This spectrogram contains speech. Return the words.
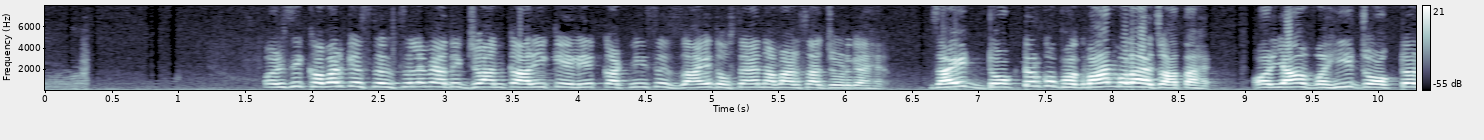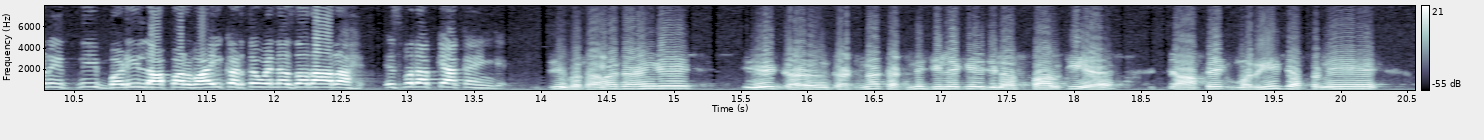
और इसी खबर के सिलसिले में अधिक जानकारी के लिए कटनी से जाहिद हुसैन हमारे साथ जुड़ गए हैं। जाहिद डॉक्टर को भगवान बुलाया जाता है और यहाँ वही डॉक्टर इतनी बड़ी लापरवाही करते हुए नज़र आ रहा है। इस पर आप क्या कहेंगे? जी, बताना चाहेंगे, ये घटना कटनी ज़िले के जिला अस्पताल की है, जहाँ पे एक मरीज़ अपने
